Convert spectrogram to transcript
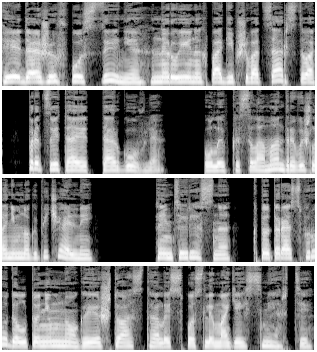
И даже в пустыне, на руинах погибшего царства, процветает торговля. Улыбка Саламандры вышла немного печальной. Интересно, кто-то распродал то немногое, что осталось после моей смерти.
